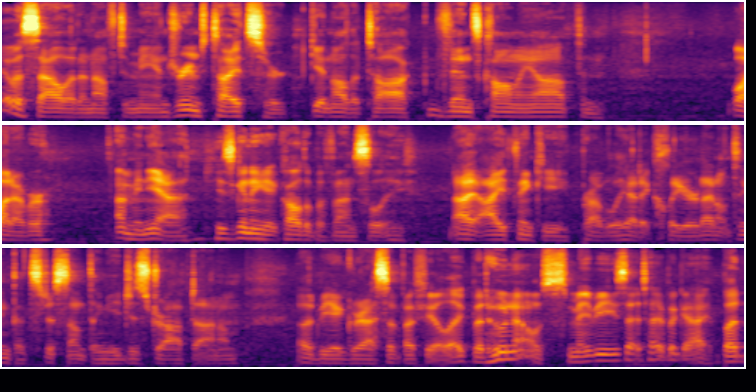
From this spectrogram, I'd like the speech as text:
it was solid enough to me. And Dream's tights are getting all the talk. Vince called me up and whatever. I mean, yeah, he's going to get called up eventually. I, I think he probably had it cleared. I don't think that's just something he just dropped on him. That would be aggressive, I feel like. But who knows? Maybe he's that type of guy. But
